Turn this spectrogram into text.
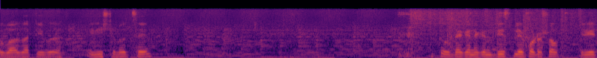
তো বাজারটি ইনস্টল হচ্ছে। তো দেখেন, এখানে ডিসপ্লে ফটোশপ রেড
